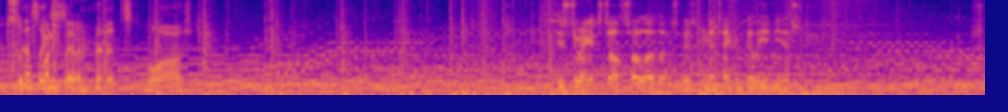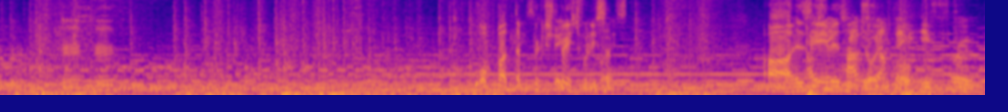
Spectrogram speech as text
It's still That's funny like though. seven minutes. What? He's doing it stealth solo though, so he's gonna take a billion years. Mm-hmm. Well, but the prick space what he says. Oh, his Why is game he is enjoyable. jumping? He threw.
